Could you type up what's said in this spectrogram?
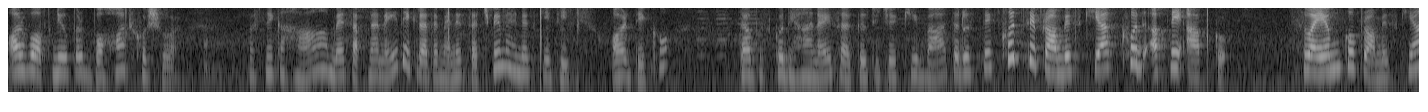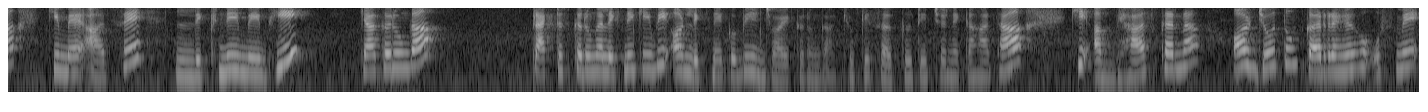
और वो अपने ऊपर बहुत खुश हुआ। उसने कहा हाँ मैं सपना नहीं देख रहा था, मैंने सच में मेहनत की थी। और देखो, तब उसको ध्यान आई सर्कल टीचर की बात और उसने खुद से प्रॉमिस किया, खुद अपने आप को। स्वयं को प्रॉमिस किया कि मैं आज से लिखने में भी क्या करूँगा? प्रैक्टिस करूँगा लिखने की भी और लिखने को भी इन्जॉय करूँगा। क्योंकि सर्कल टीचर ने कहा था कि अभ्यास करना और जो तुम कर रहे हो उसमें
